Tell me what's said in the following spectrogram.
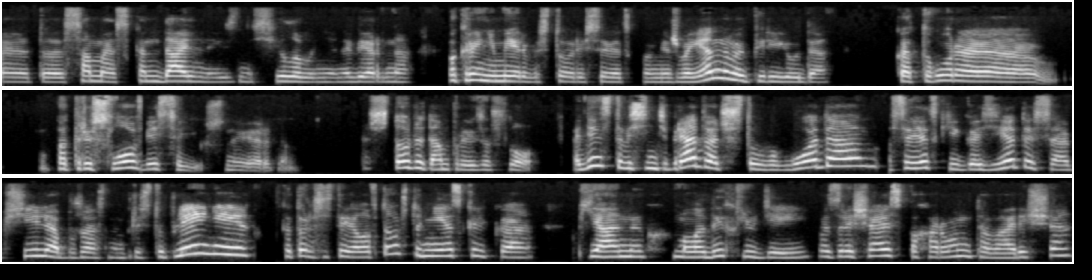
это самое скандальное изнасилование, наверное, по крайней мере, в истории советского межвоенного периода которое потрясло весь Союз, наверное. Что же там произошло? 11 сентября 26 года советские газеты сообщили об ужасном преступлении, которое состояло в том, что несколько пьяных молодых людей, возвращаясь с похорон товарища,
